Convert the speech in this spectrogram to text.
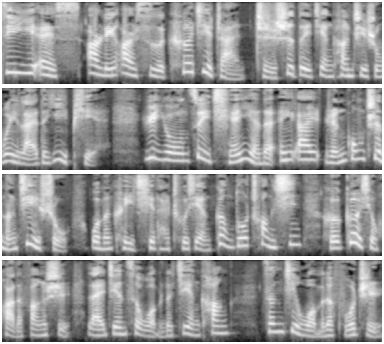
CES 二零二四科技展只是对健康技术未来的一瞥。运用最前沿的 AI 人工智能技术，我们可以期待出现更多创新和个性化的方式来监测我们的健康，增进我们的福祉，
